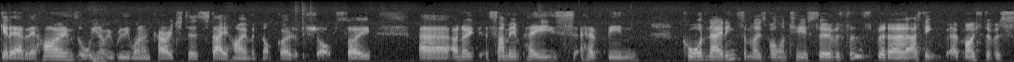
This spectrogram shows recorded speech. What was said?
get out of their homes, or you know, we really want to encourage to stay home and not go to the shops. So, uh, I know some MPs have been coordinating some of those volunteer services, but uh, I think most of us,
